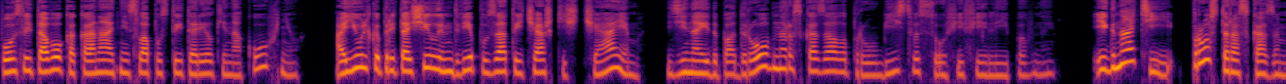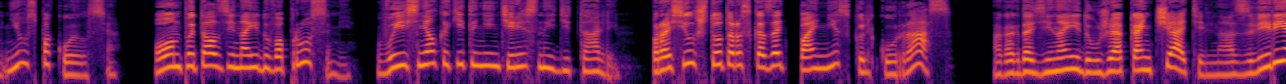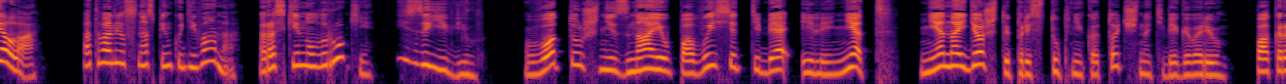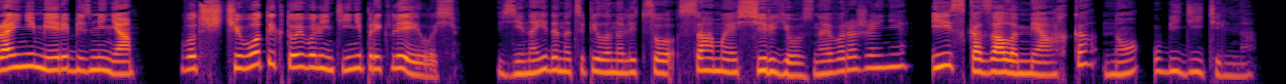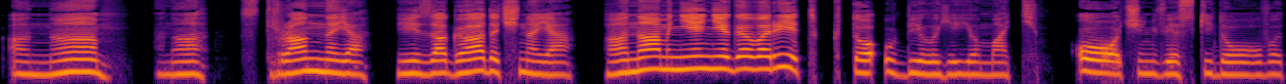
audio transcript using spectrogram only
После того, как она отнесла пустые тарелки на кухню, а Юлька притащила им две пузатые чашки с чаем, Зинаида подробно рассказала про убийство Софьи Филипповны. Игнатий просто рассказом не успокоился. Он пытал Зинаиду вопросами, выяснял какие-то неинтересные детали, просил что-то рассказать по нескольку раз. А когда Зинаида уже окончательно озверела, отвалился на спинку дивана, раскинул руки и заявил. «Вот уж не знаю, повысят тебя или нет. Не найдешь ты преступника, точно тебе говорю. По крайней мере, без меня. Вот с чего ты к той Валентине приклеилась?» Зинаида нацепила на лицо самое серьезное выражение и сказала мягко, но убедительно. «Она... она странная и загадочная. Она мне не говорит, кто убил ее мать. Очень веский довод,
